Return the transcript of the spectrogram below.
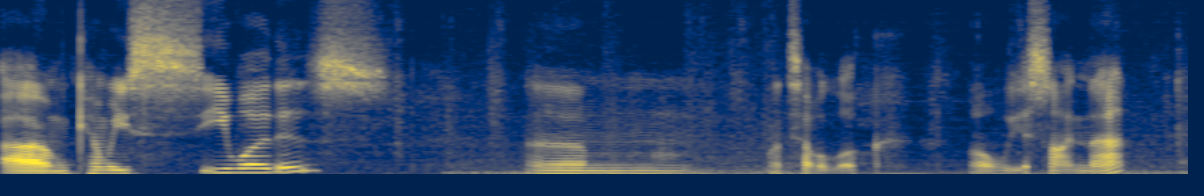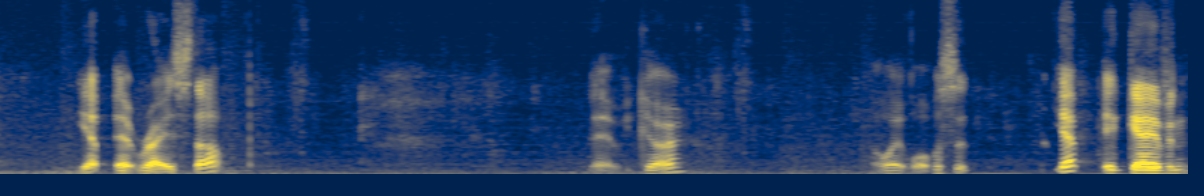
Um, can we see what it is? Um, let's have a look. Oh, we assign that. Yep, it raised up. There we go. Oh wait, what was it? Yep, it gave an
